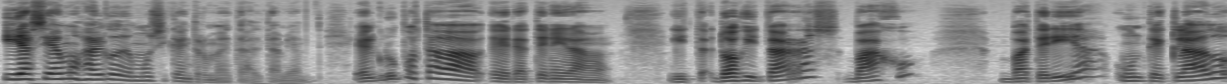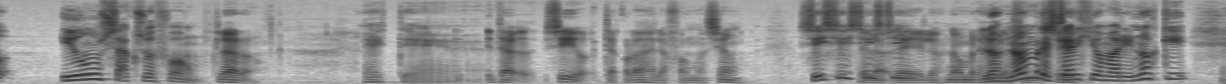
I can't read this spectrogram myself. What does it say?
y hacíamos algo de música instrumental también. El grupo estaba, era, tenía guita- dos guitarras, bajo, batería, un teclado y un saxofón. Claro. Este, sí, ¿te acordás de la formación? Sí, sí, sí, la- sí. de los nombres Los los nombres. Sergio Marinowski, Sí.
